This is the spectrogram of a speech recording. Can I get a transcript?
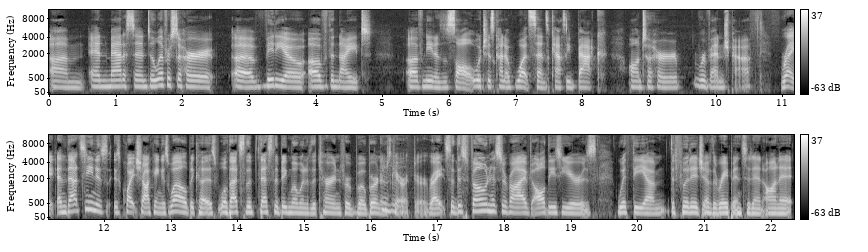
Um, and Madison delivers to her a video of the night of Nina's assault, which is kind of what sends Cassie back onto her revenge path. Right, and that scene is is quite shocking as well because well that's the that's the big moment of the turn for Bo Burnham's character, right? So this phone has survived all these years with the um the footage of the rape incident on it.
